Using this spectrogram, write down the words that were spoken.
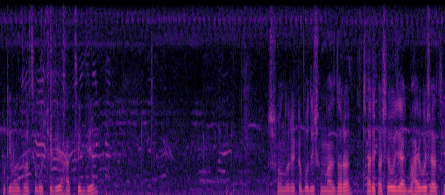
পুঁটি মাছ ধরছে বসছে দিয়ে, হাত ছিপ দিয়ে। সুন্দর একটা পজিশন মাছ ধরার। চারিপাশে ওই যে এক ভাই বসে আছে।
